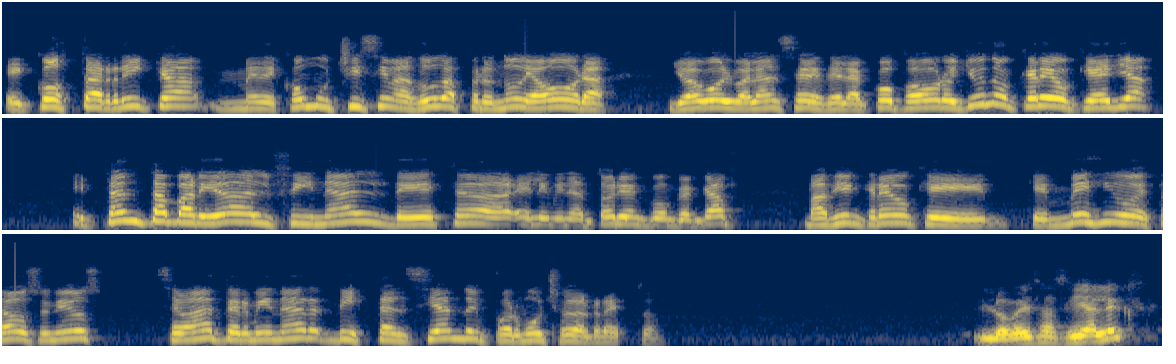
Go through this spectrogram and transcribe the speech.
Eh, Costa Rica me dejó muchísimas dudas, pero no de ahora. Yo hago el balance desde la Copa Oro. Yo no creo que haya eh, tanta variedad al final de esta eliminatoria en CONCACAF. Más bien creo que, que México y Estados Unidos se van a terminar distanciando y por mucho del resto. ¿Lo ves así, Alex?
